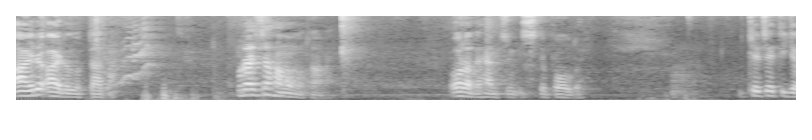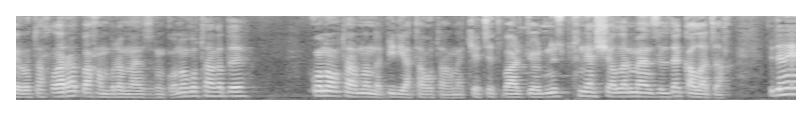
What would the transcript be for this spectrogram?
Ayrı ayrılıqdadır. Bura hamam otağı. Orada həmçinin istipoldur. Keçək digər otaqlara. Baxın, bura mənzilin qonaq otağıdır. Qonaq otağından da bir yataq otağına keçid var. Gördüyünüz bütün əşyalar mənzildə qalacaq. Bir dənə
